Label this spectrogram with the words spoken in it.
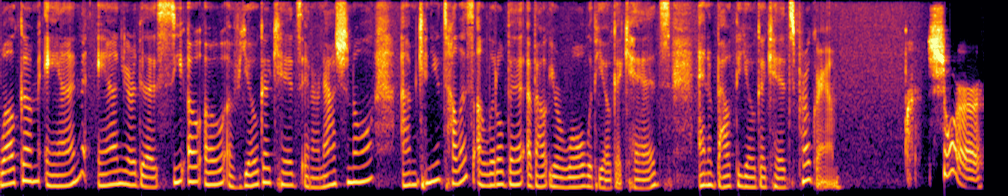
Welcome, Anne. Anne, you're the COO of Yoga Kids International. Um, can you tell us a little bit about your role with Yoga Kids and about the Yoga Kids program? Sure.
